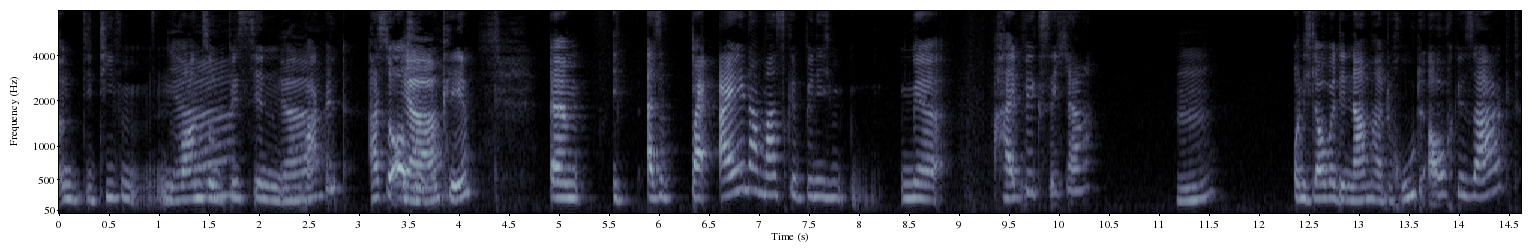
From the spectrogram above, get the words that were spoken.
und die Tiefen Ja. waren so ein bisschen Ja. wackelnd. Hast du auch Ja. so, okay. Ähm, ich, also bei einer Maske bin ich mir halbwegs sicher. Hm? Und ich glaube, den Namen hat Ruth auch gesagt.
